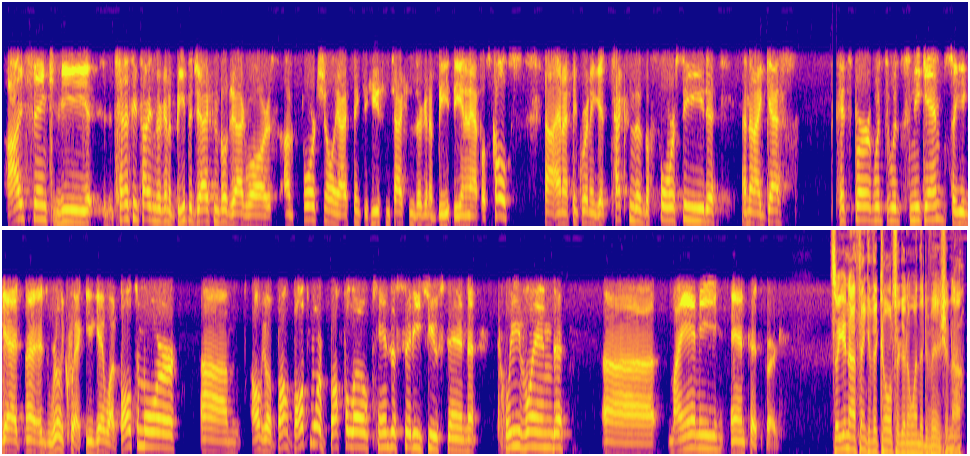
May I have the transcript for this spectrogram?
I think the Tennessee Titans are going to beat the Jacksonville Jaguars. Unfortunately, I think the Houston Texans are going to beat the Indianapolis Colts. Uh, and I think we're going to get Texans as the four seed. And then I guess Pittsburgh would, would sneak in. So you get, uh, really quick, you get what? Baltimore, um, I'll go Baltimore, Buffalo, Kansas City, Houston, Cleveland, uh, Miami, and Pittsburgh. So you're not thinking the Colts are going to win the division, huh?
